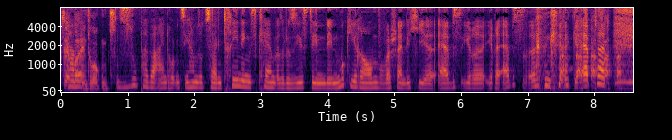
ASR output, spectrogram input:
sehr beeindruckend. Super beeindruckend. Sie haben sozusagen Trainingscamp, also du siehst den, den Mucki-Raum, wo wahrscheinlich hier Abs ihre, ihre Apps äh, geappt hat.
